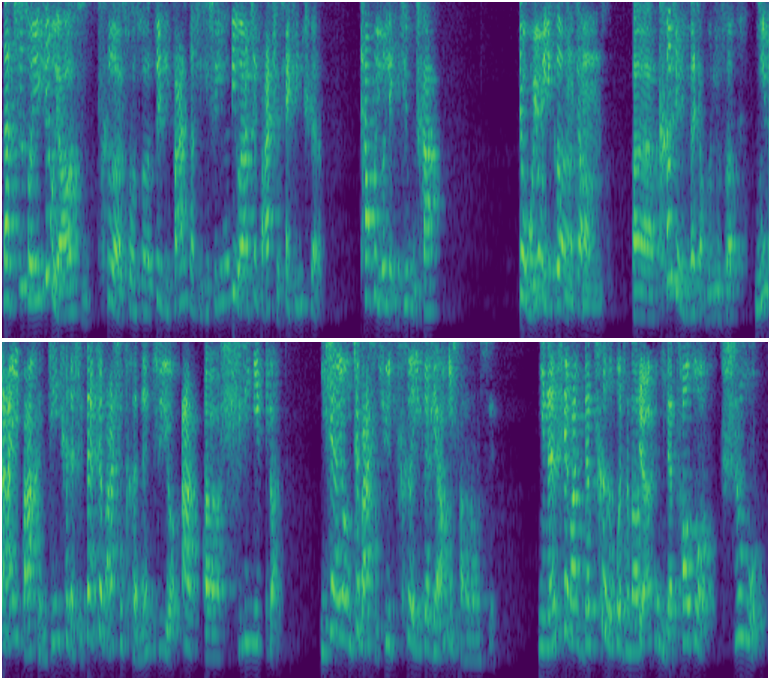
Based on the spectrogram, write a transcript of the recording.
那之所以六爻只测说说最近发生的事情，是因为六爻这把尺太精确了，它会有累积误差。就我用一个叫呃科学里面的角度，就是说，你拿一把很精确的尺，但这把尺可能只有二呃十厘米短，你现在用这把尺去测一个两米长的东西，你能确保你在测的过程当中，你的操作失误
